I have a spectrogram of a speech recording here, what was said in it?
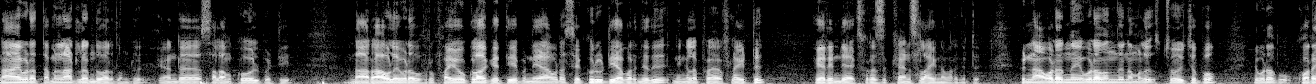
நான் இவட தமிழ்நாட்டிலேருந்து வரதுண்டு என் സ്ഥലം കോവിൽപ്പെട്ടി நான் ராவில இவட ஒரு ஃபைவ் ஓ ക്ലോക്ക് എത്തിയ പിന്നെ അവിടെ സെക്യൂരിറ്റിയാ പറഞ്ഞത്. നിങ്ങളെ ഫ്ലൈറ്റ് എയർ ഇന്ത്യ എക്സ്പ്രസ് ക്യാൻസലായിന്ന് പറഞ്ഞിട്ട്. പിന്നെ അവിടെ നിന്ന് ഇവിടെ വന്ന് നമ്മൾ ചോദിച്ചപ്പോൾ ഇവിടെ കുറേ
